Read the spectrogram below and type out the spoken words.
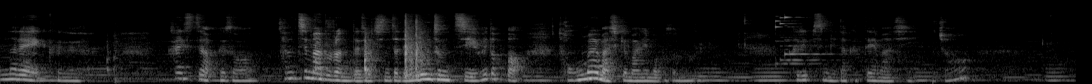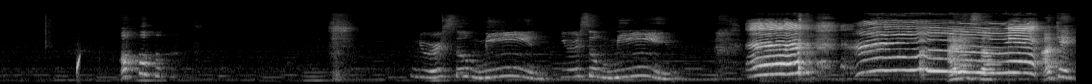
옛날에 그 카이스트 앞에서 참치마루라는 데서 진짜 냉동 참치 회덮밥 정말 맛있게 많이 먹었었는데 그립습니다 그때의 맛이 그죠? 어! You are so mean. You are so mean. 알았어. Okay,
